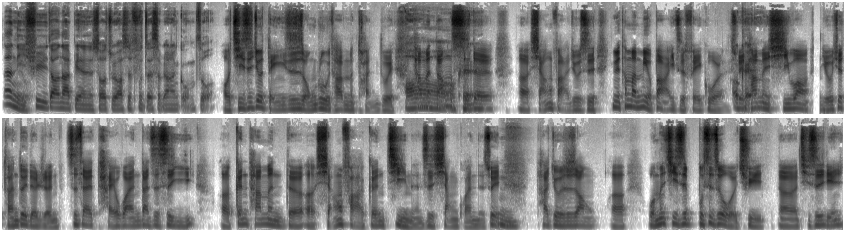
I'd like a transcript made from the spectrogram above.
那你去到那边的时候，主要是负责什么样的工作？哦，其实就等于是融入他们团队。他们当时的呃想法就是，因为他们没有办法一直飞过来，所以他们希望有一些团队的人是在台湾，但是是以。呃，跟他们的呃想法跟技能是相关的，所以他就是让呃，我们其实不是只有我去，呃，其实连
